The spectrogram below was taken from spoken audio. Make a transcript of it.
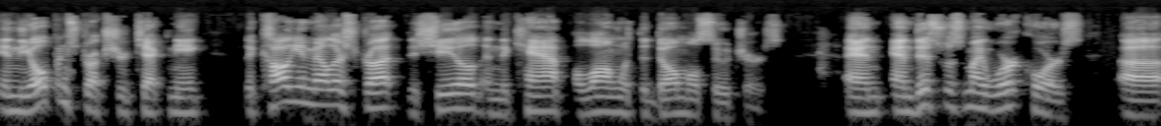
in the open structure technique, the columellar strut, the shield, and the cap, along with the domal sutures. And, and this was my workhorse uh,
